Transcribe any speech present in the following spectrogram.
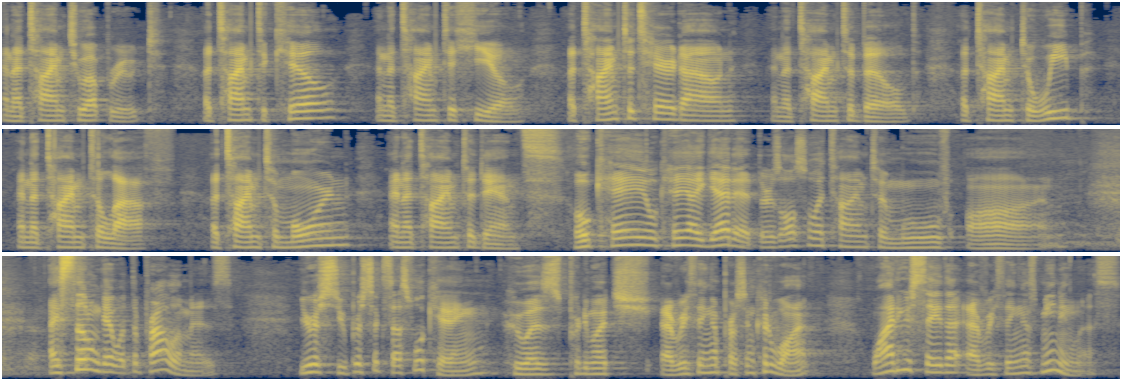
and a time to uproot, a time to kill and a time to heal, a time to tear down and a time to build, a time to weep and a time to laugh, a time to mourn and a time to dance. Okay, okay, I get it. There's also a time to move on. I still don't get what the problem is. You're a super successful king who has pretty much everything a person could want. Why do you say that everything is meaningless?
